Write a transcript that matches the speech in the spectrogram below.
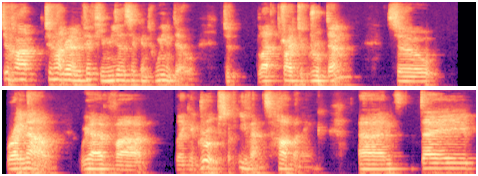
250 millisecond window to let, try to group them. So right now we have uh, like a groups of events happening, and they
